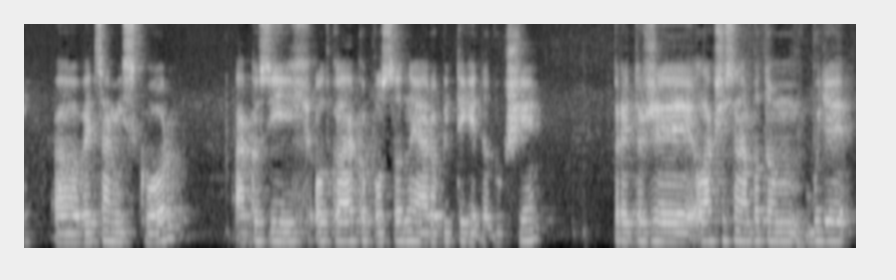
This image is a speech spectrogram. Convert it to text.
o, vecami skôr, ako si ich odkladať ako posledné a robiť tie jednoduchšie, pretože ľahšie sa nám potom bude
